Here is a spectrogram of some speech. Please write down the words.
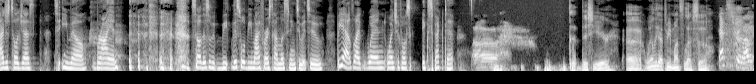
I just told Jess to email Brian, so this will be this will be my first time listening to it too. But yeah, it's like when when should folks expect it? Uh, this year. Uh, we only got three months left, so that's true. I was,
